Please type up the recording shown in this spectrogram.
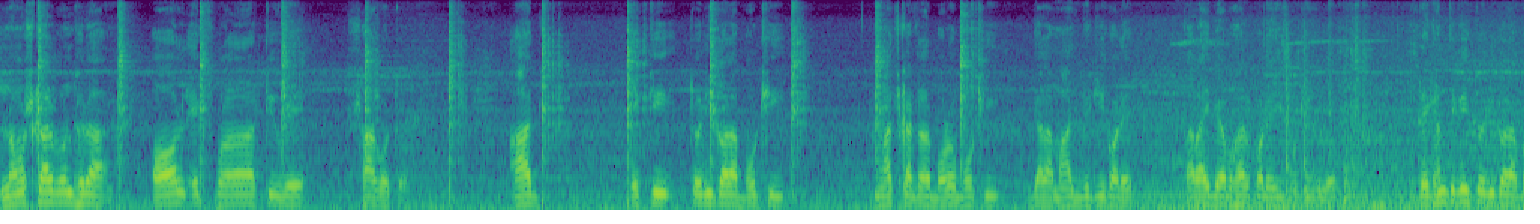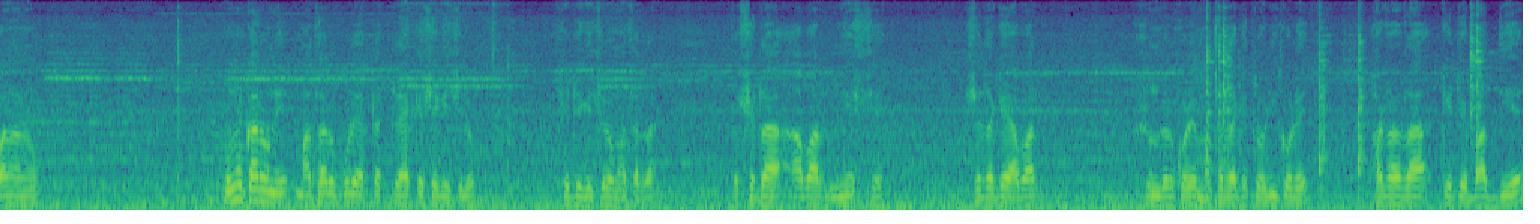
নমস্কার বন্ধুরা all explorer টিউবে স্বাগত। আজ একটি তৈরি করা বটি, মাছ কাটার বড় বটি, যারা মাছ বিক্রি করে, তারাই ব্যবহার করে এই বটিগুলো। এখান থেকেই তৈরি করা, বানানো। কোনো কারণে মাথার উপরে একটা ক্র্যাক এসে গেছিল, ফেটে গেছিল মাথাটা। তো সেটা আবার নিয়ে এসছে। সেটাকে আবার সুন্দর করে মাথাটাকে তৈরি করে ফাটাটা কেটে বাদ দিয়ে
